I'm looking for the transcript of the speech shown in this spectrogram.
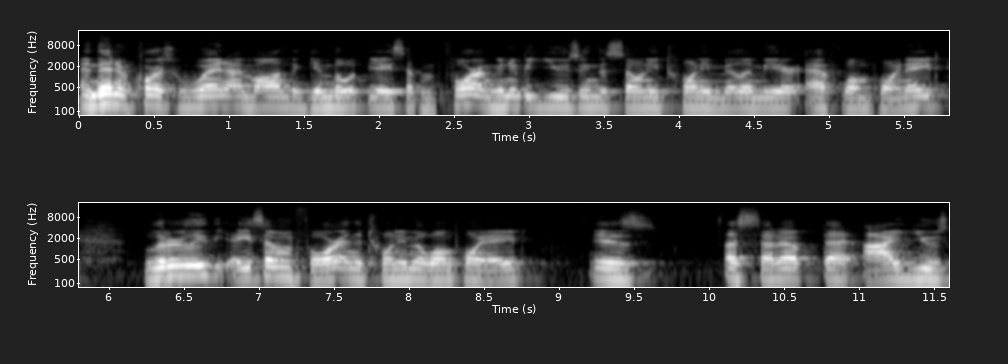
And then of course, when I'm on the gimbal with the a7 IV, I'm gonna be using the Sony 20mm f1.8. Literally the a7 IV and the 20mm 1.8 is a setup that I use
